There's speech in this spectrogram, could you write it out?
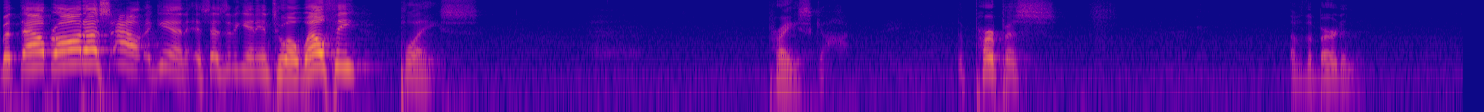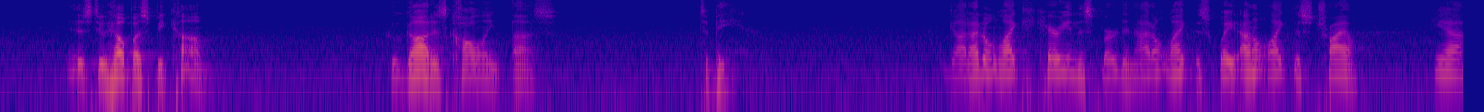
but thou brought us out. Again, it says it again, into a wealthy place. Praise God. The purpose of the burden is to help us become who God is calling us to be. God, I don't like carrying this burden. I don't like this weight. I don't like this trial. Yeah,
